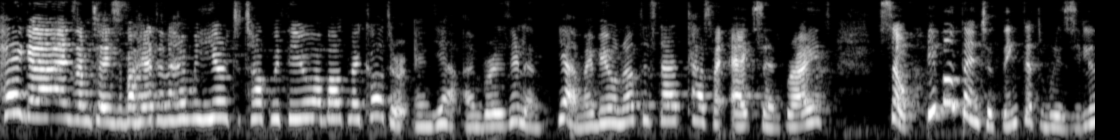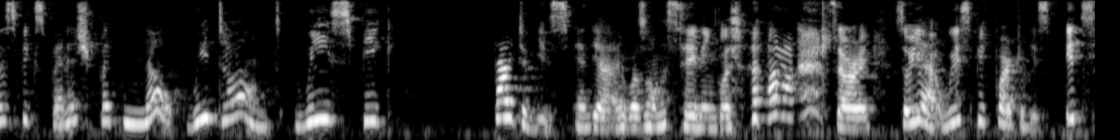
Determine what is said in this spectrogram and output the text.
Hey guys, I'm Thayse Barreto and I'm here to talk with you about my culture. And yeah, I'm Brazilian. Yeah, maybe you'll notice that cause my accent, right? So, people tend to think that Brazilians speak Spanish, but no, we don't. We speak Portuguese. And yeah, I was almost saying English. Sorry. So yeah, we speak Portuguese. It's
